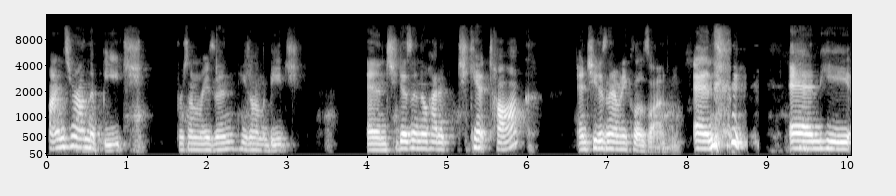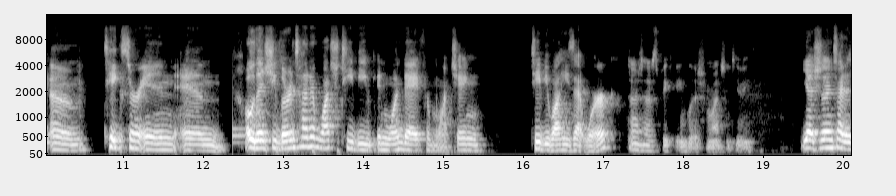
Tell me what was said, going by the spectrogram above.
finds her on the beach for some reason. He's on the beach and she doesn't know how to she can't talk and she doesn't have any clothes on. And and he um takes her in and oh then she learns how to watch TV in one day from watching TV while he's at work. Don't know how to speak English from watching TV. Yeah, she learns how to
